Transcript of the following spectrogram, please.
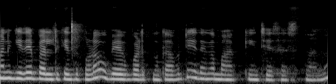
మనకి ఇదే బెల్ట్ కింద కూడా ఉపయోగపడుతుంది కాబట్టి ఈ విధంగా మార్కింగ్ చేసేస్తున్నాను.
